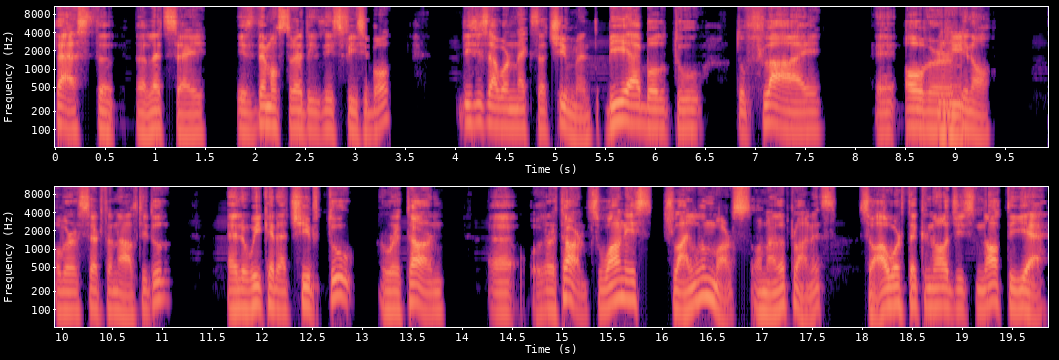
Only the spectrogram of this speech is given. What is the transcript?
test, uh, let's say, is demonstrating this feasible. This is our next achievement: be able to to fly uh, over Mhm. you know over a certain altitude, and we can achieve two return uh, returns. One is flying on Mars on other planets. So our technology is not yet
